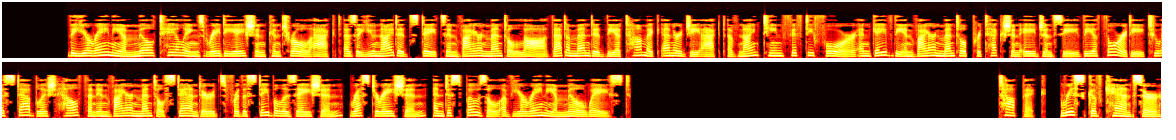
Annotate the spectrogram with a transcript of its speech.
The Uranium Mill Tailings Radiation Control Act is a United States environmental law that amended the Atomic Energy Act of 1954 and gave the Environmental Protection Agency the authority to establish health and environmental standards for the stabilization, restoration, and disposal of uranium mill waste. Topic: Risk of cancer.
